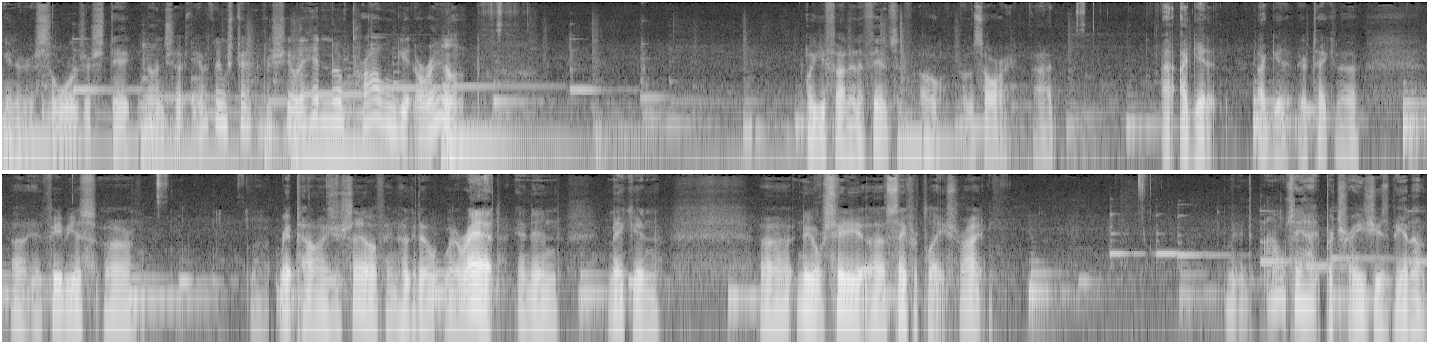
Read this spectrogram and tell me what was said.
you know, their swords, their stick, nunchucks, everything was strapped to their shell. They had no problem getting around. Oh, you find it offensive? Oh, I'm sorry. I, I, I get it. I get it. They're taking a uh, amphibious uh, uh, reptile as yourself and hook it up with a rat, and then making uh, New York City a safer place, right? I, mean, I don't see how it portrays you as being a.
